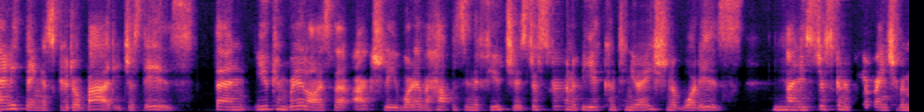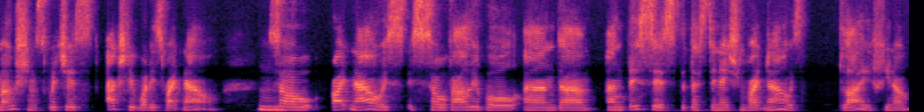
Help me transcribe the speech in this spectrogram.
anything as good or bad, it just is, then you can realize that actually whatever happens in the future is just going to be a continuation of what is. Mm. And it's just going to be a range of emotions, which is actually what is right now. Mm. So right now is is so valuable, and um, and this is the destination right now is life, you know.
